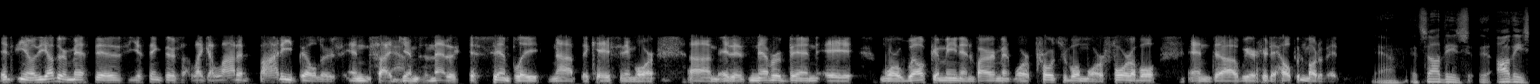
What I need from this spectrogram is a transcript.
It, you know, the other myth is you think there's like a lot of bodybuilders inside yeah. gyms, and that is just simply not the case anymore. Um, it has never been a more welcoming environment, more approachable, more affordable, and uh, we are here to help and motivate. Yeah, it's all these all these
